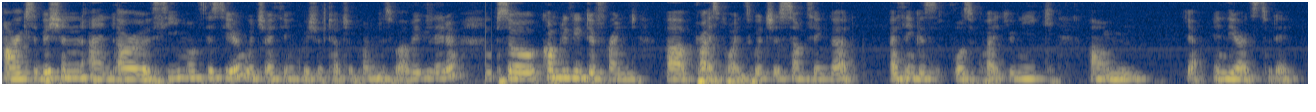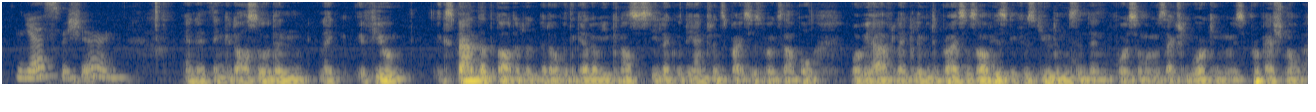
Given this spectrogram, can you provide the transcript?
our exhibition and our theme of this year, which I think we should touch upon as well maybe later. So completely different uh, price points, which is something that I think is also quite unique, um, yeah, in the arts today. Yes, for sure. And I think it also then like if you expand that thought a little bit over the gallery, you can also see like with the entrance prices, for example, where we have like limited prices obviously for students and then for someone who's actually working who's a professional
